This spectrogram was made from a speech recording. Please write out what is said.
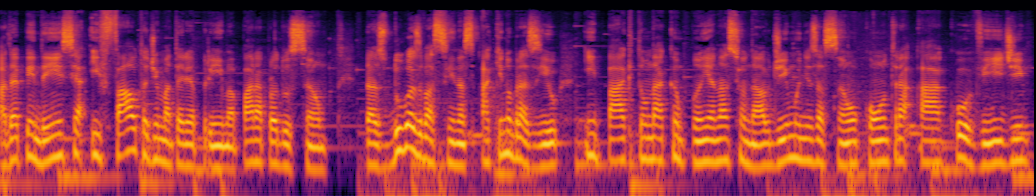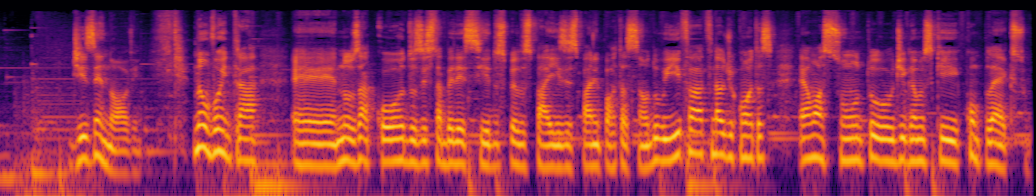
A dependência e falta de matéria-prima para a produção das duas vacinas aqui no Brasil impactam na campanha nacional de imunização contra a Covid-19. 19. Não vou entrar é, nos acordos estabelecidos pelos países para importação do IFA, afinal de contas é um assunto, digamos que, complexo.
